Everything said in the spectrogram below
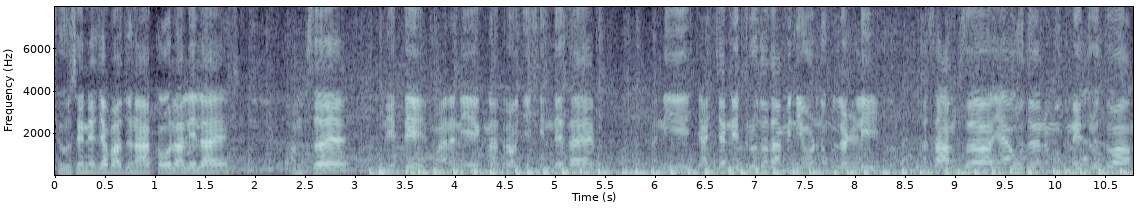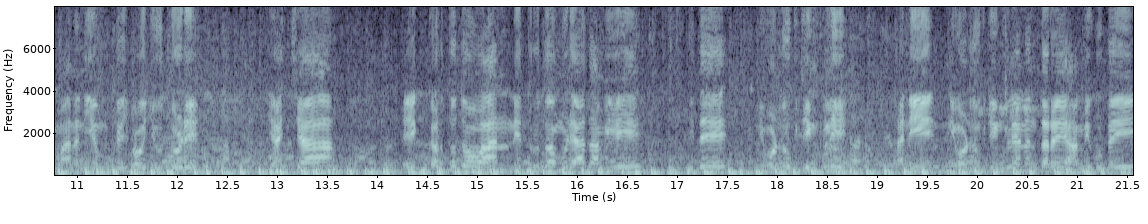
शिवसेनेच्या बाजूने हा कौल आलेला आहे. आमचं नेते माननीय एकनाथरावजी शिंदेसाहेब आणि ज्यांच्या नेतृत्वात आम्ही निवडणूक लढली असं आमचं या उदयोन्मुख नेतृत्व माननीय मुकेशभाऊ जीवतोडे यांच्या एक कर्तृत्ववान नेतृत्वामुळे आज आम्ही हे इथे निवडणूक जिंकली. आणि निवडणूक जिंकल्यानंतर आम्ही कुठेही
